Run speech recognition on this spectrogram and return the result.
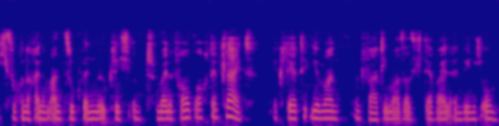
Ich suche nach einem Anzug, wenn möglich, und meine Frau braucht ein Kleid, erklärte ihr Mann, und Fatima sah sich derweil ein wenig um.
